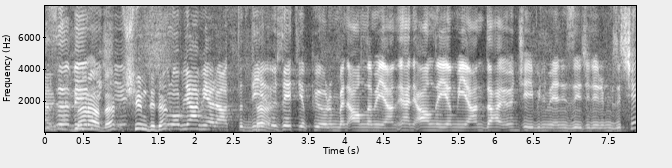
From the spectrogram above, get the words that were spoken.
kızı ve Beraber, eşi şimdi de- problem yarattı diye He. özet yapıyorum ben anlamayan, yani anlayamayan, daha önceyi bilmeyen izleyicilerimiz için.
